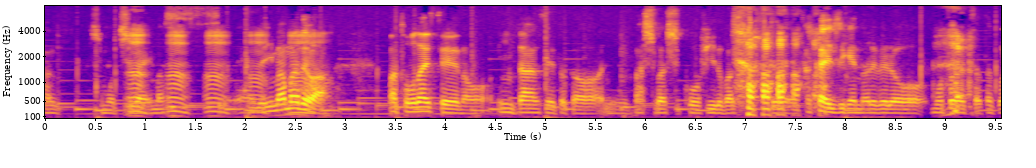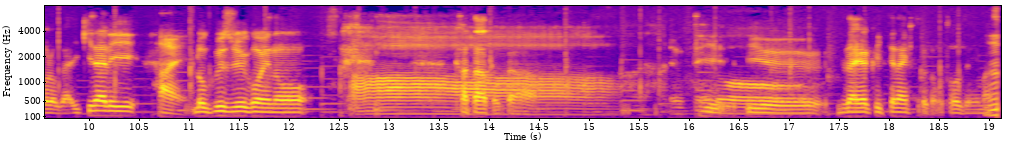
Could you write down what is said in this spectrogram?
感じも違いますね。今までは、うんまあ、東大生のインターン生とかにバシバシこうフィードバックして高い次元のレベルを求めてたところがいきなり60超えの方とかっていう大学行ってない人とかも当然いますし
